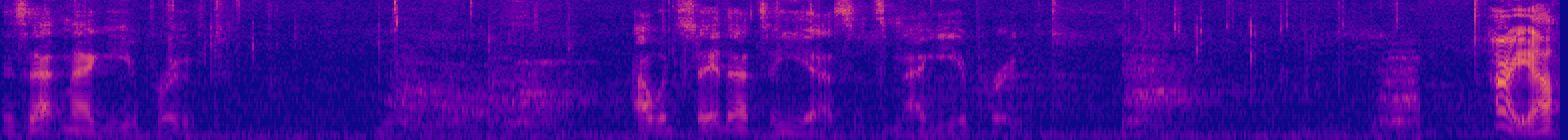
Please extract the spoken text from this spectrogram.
Is that Maggie approved? I would say that's a yes. It's Maggie approved. All right, y'all.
